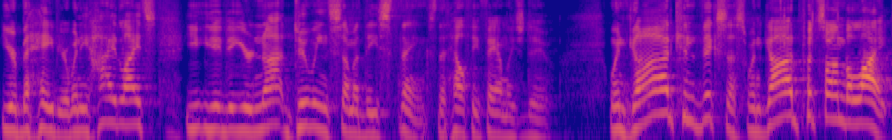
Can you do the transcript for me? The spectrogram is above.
your behavior, when He highlights you, you, you're not doing some of these things that healthy families do. When God convicts us, when God puts on the light,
